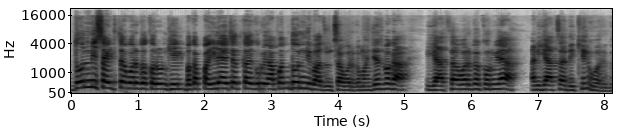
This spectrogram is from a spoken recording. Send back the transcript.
दोन्ही साईडचा वर्ग करून घेईल. बघा पहिल्या याच्यात काय करूया आपण? दोन्ही बाजूंचा वर्ग. म्हणजेच बघा याचा वर्ग करूया आणि याचा देखील वर्ग.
